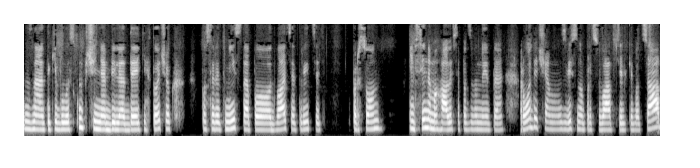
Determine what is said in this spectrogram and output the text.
не знаю, такі були скупчення біля деяких точок посеред міста по 20-30 персон. І всі намагалися подзвонити родичам. Звісно, працював тільки WhatsApp.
